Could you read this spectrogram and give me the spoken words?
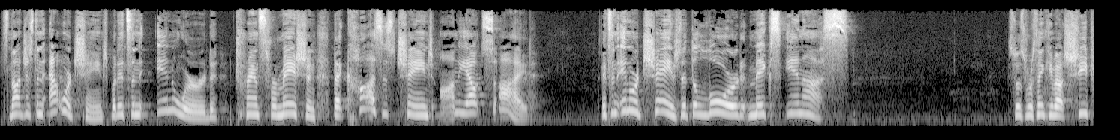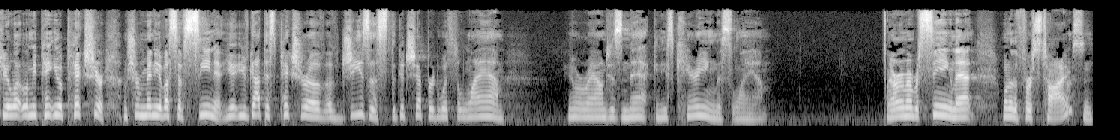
It's not just an outward change, but it's an inward transformation that causes change on the outside. It's an inward change that the Lord makes in us. So, as we're thinking about sheep here, let, let me paint you a picture. I'm sure many of us have seen it. You, have got this picture of, of Jesus, the Good Shepherd, with the lamb you know, around his neck, and he's carrying this lamb. I remember seeing that one of the first times, and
